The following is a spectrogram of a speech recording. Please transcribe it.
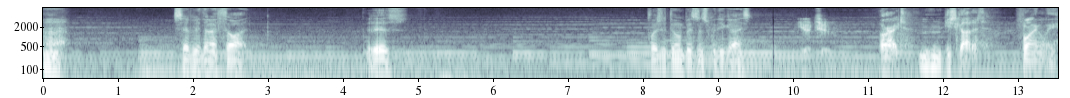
Huh. It's heavier than I thought. It is. Pleasure doing business with you guys. You too. All right, mm-hmm. he's got it. Finally.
